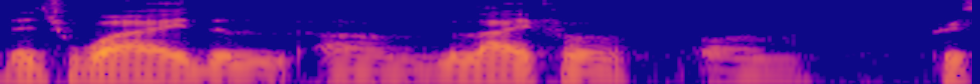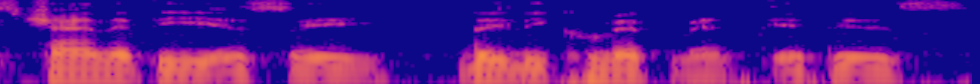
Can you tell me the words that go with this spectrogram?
that's why the um, life of um, Christianity is a daily commitment. It is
